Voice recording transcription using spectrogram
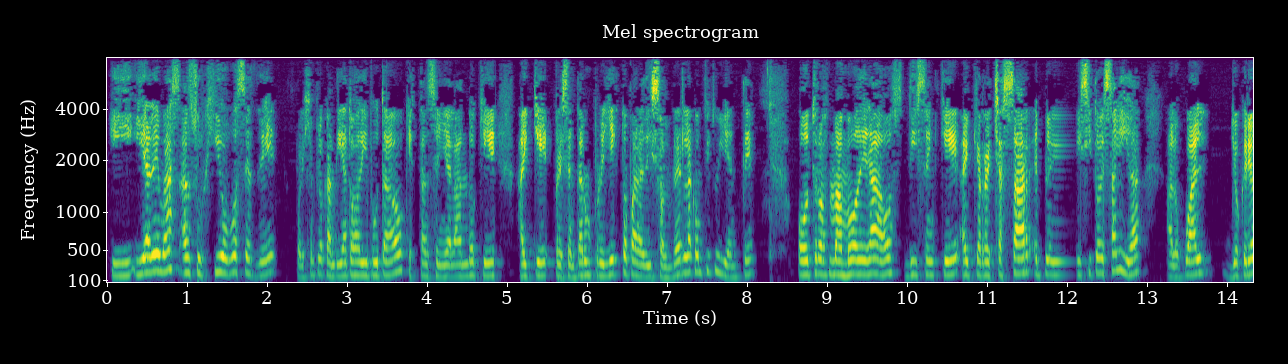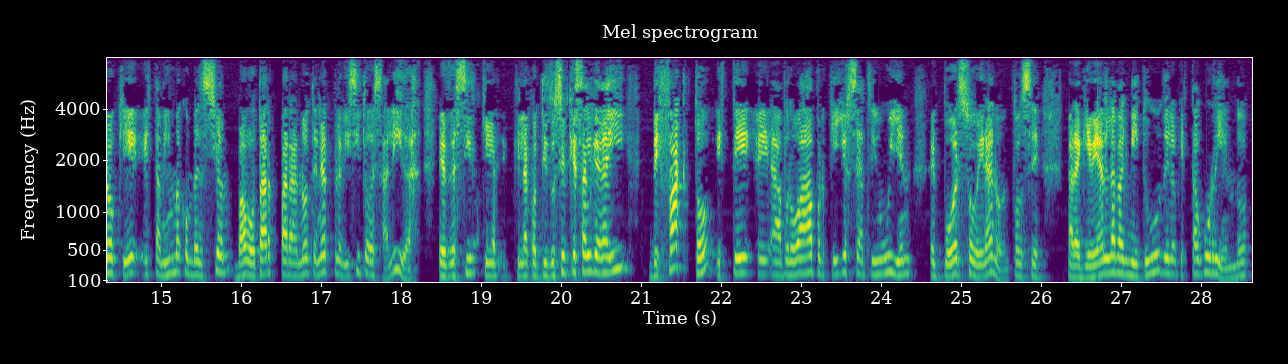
y además han surgido voces de por ejemplo, candidatos a diputados que están señalando que hay que presentar un proyecto para disolver la constituyente. Otros más moderados dicen que hay que rechazar el plebiscito de salida, a lo cual yo creo que esta misma convención va a votar para no tener plebiscito de salida. Es decir, que, la constitución que salga de ahí, de facto, esté eh, aprobada porque ellos se atribuyen el poder soberano. Entonces, para que vean la magnitud de lo que está ocurriendo,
